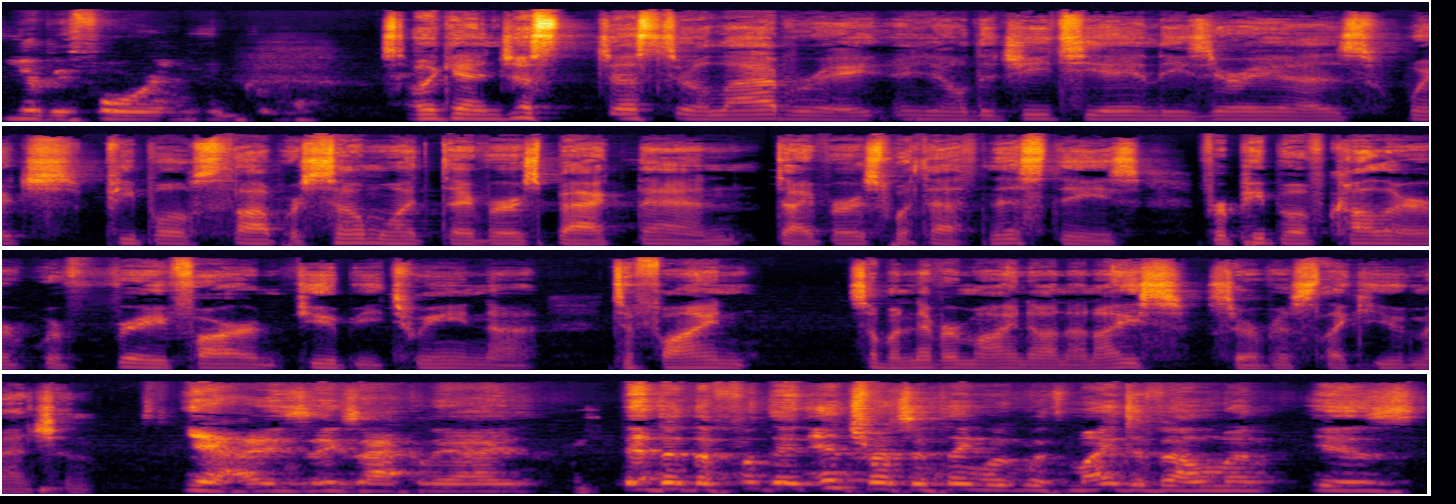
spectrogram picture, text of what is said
year before. In, in, so again, just just to elaborate, you know, the GTA in these areas, which people thought were somewhat diverse back then, diverse with ethnicities, for people of color, were very far and few between uh, to find someone. Never mind on an ice service like you mentioned. Yeah, exactly. I the, the, the interesting thing with, with, my development is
